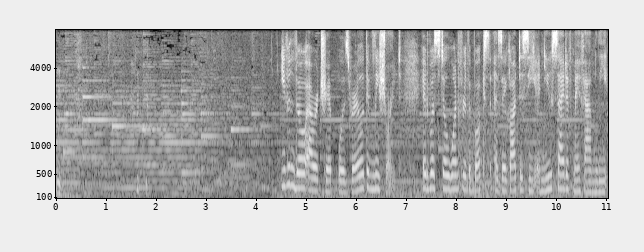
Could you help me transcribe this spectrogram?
Even though our trip was relatively short, it was still one for the books as I got to see a new side of my family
